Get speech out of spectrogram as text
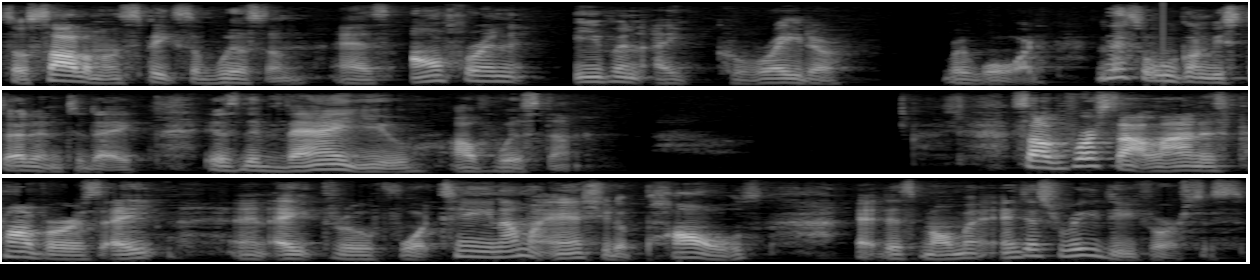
So Solomon speaks of wisdom as offering even a greater reward. And that's what we're going to be studying today is the value of wisdom. So the first outline is Proverbs 8 and 8 through 14. I'm going to ask you to pause at this moment and just read these verses.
